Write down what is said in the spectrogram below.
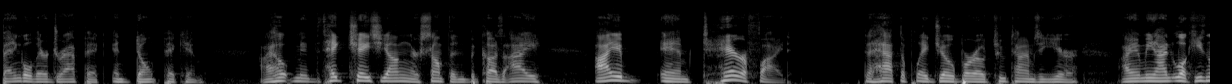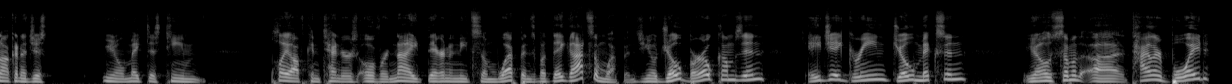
bangle their draft pick and don't pick him. I hope I mean, take Chase Young or something because I I am terrified to have to play Joe Burrow two times a year. I mean, I look, he's not going to just, you know, make this team playoff contenders overnight. They're going to need some weapons, but they got some weapons. You know, Joe Burrow comes in, AJ Green, Joe Mixon, you know, some of the uh, Tyler Boyd,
